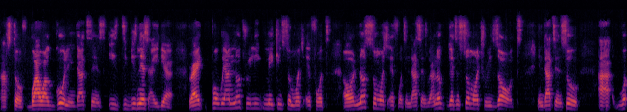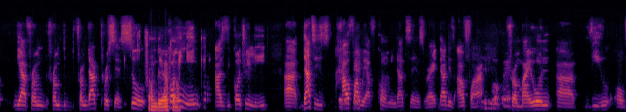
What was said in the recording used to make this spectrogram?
and stuff. But our goal in that sense is the business idea right? But we are not really making so much effort or not so much effort in that sense. We are not getting so much results in that sense. So uh what yeah from from the, from that process. So from the coming in as the country lead uh, that is how far we have come in that sense, right? That is how far from my own uh, view of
